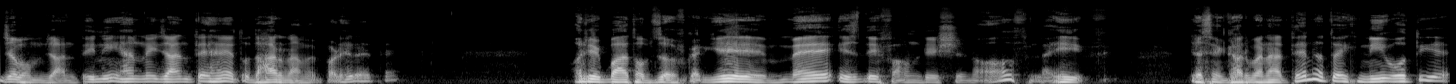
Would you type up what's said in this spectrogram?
जब हम जानते ही नहीं, हम नहीं जानते हैं तो धारणा में पड़े रहते हैं। और एक बात ऑब्ज़र्व करिए, मैं is the foundation of life जैसे घर बनाते हैं ना तो एक नींव होती है।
